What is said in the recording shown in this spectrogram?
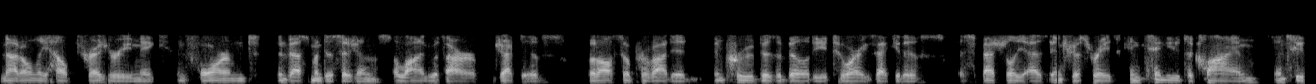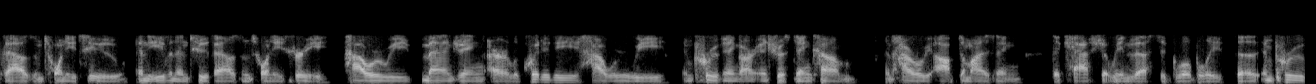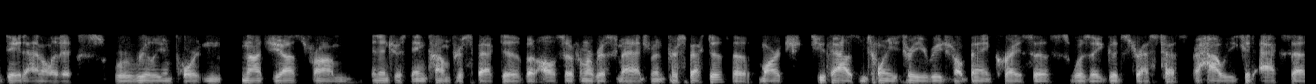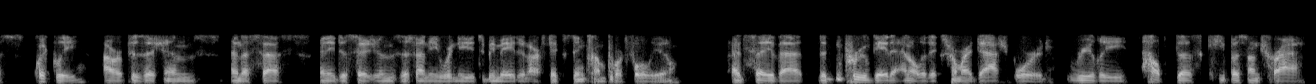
not only helped Treasury make informed investment decisions aligned with our objectives, but also provided improved visibility to our executives, especially as interest rates continue to climb in 2022 and even in 2023. How are we managing our liquidity? How are we improving our interest income? And how are we optimizing the cash that we invested globally? The improved data analytics were really important, not just from an interest income perspective, but also from a risk management perspective. The March 2023 regional bank crisis was a good stress test for how we could access quickly our positions and assess any decisions, if any, were needed to be made in our fixed income portfolio. I'd say that the improved data analytics from our dashboard really helped us keep us on track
